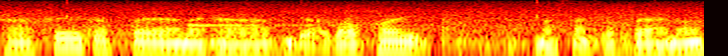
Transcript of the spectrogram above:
คาเฟ่กาแฟนะครับ เดี๋ยวเราค่อยมาสั่งกาแฟเนาะ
